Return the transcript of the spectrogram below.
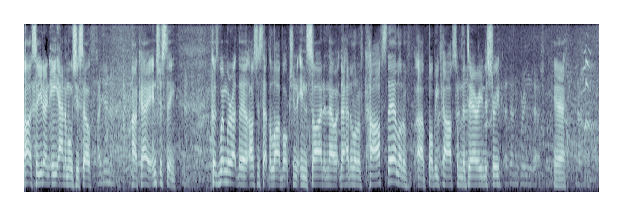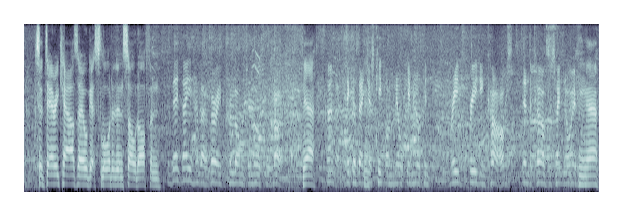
Oh, so you don't eat animals yourself? I don't know. Okay, interesting. Because when we were at the, I was just at the live auction inside, and they, were, they had a lot of calves there, a lot of uh, bobby calves from the dairy industry. I don't agree with that at all. Yeah. So dairy cows, they all get slaughtered and sold off, and they, they have a very prolonged and awful life, yeah, don't they? Because they just keep on milking, milking, breed, breeding calves, then the calves are taken away from them.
